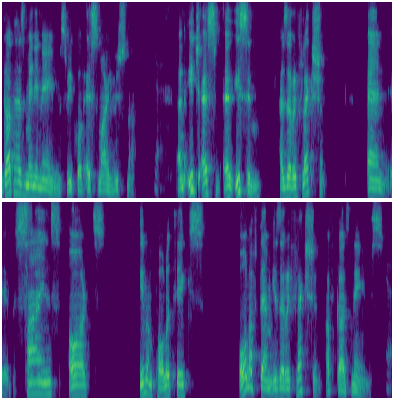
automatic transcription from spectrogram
God has many names we call Esmail Husna. Yes. And each es- ism has a reflection. And uh, science, arts, even politics, all of them is a reflection of God's names. Yes.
